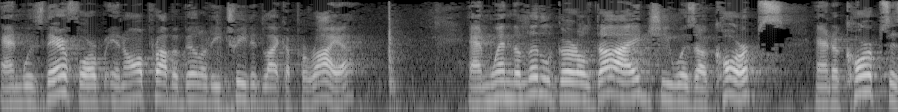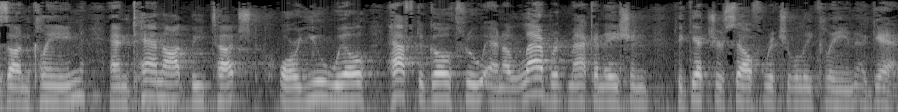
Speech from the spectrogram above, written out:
and was therefore, in all probability, treated like a pariah. And when the little girl died, she was a corpse, and a corpse is unclean and cannot be touched, or you will have to go through an elaborate machination to get yourself ritually clean again.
